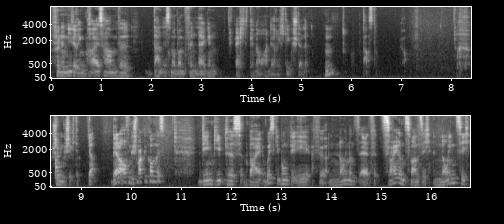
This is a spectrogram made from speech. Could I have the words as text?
für einen niedrigen Preis haben will, dann ist man beim Finlagen echt genau an der richtigen Stelle. Hm? Passt. Ja. Schöne Geschichte. Ja, wer da auf den Geschmack gekommen ist, den gibt es bei whisky.de für, äh, für 22,90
